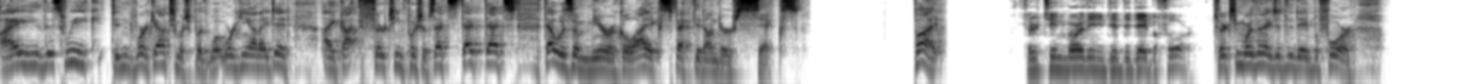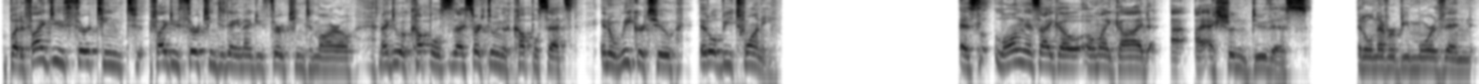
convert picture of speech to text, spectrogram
I this week didn't work out too much, but what working out I did, I got 13 push-ups. That's that that's that was a miracle. I expected under 6. But 13 more than you did the day before. 13 more than I did the day before. But if I do 13 to, if I do 13 today and I do 13 tomorrow and I do a couple I start doing a couple sets in a week or two, it'll be 20 as long as I go, oh my God, I, I shouldn't do this, it'll never be more than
